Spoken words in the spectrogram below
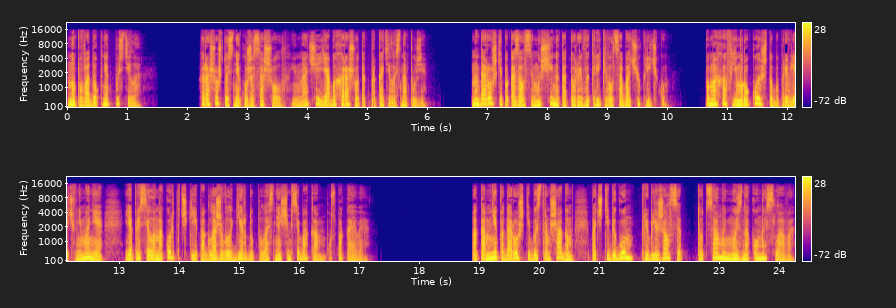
но поводок не отпустила. Хорошо, что снег уже сошел, иначе я бы хорошо так прокатилась на пузе. На дорожке показался мужчина, который выкрикивал собачью кличку. Помахав ему рукой, чтобы привлечь внимание, я присела на корточки и поглаживала Герду по лоснящимся бокам, успокаивая а ко мне по дорожке быстрым шагом, почти бегом, приближался тот самый мой знакомый Слава.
